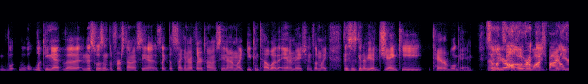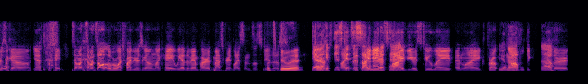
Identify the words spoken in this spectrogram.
w- w- looking at the and this wasn't the first time I've seen it. It's like the second or third time I've seen it. I'm like, you can tell by the animations. I'm like, this is gonna be a janky, terrible game. Someone you're saw all it Overwatch then. Five years for ago. Yeah, that's right. Someone someone saw Overwatch five years ago and like, hey, we have the Vampire the Masquerade license. Let's do this. Do it. Derek, Yeah. if this Like, gets a this seven idea out of is ten, five years too late and like throw Yeah. No. cobbled No? together.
